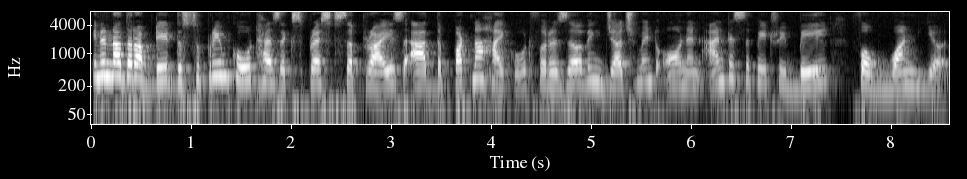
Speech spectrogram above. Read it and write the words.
In another update, the Supreme Court has expressed surprise at the Patna High Court for reserving judgment on an anticipatory bail for one year.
